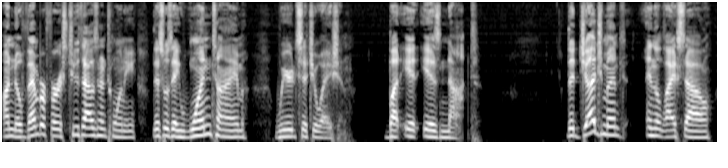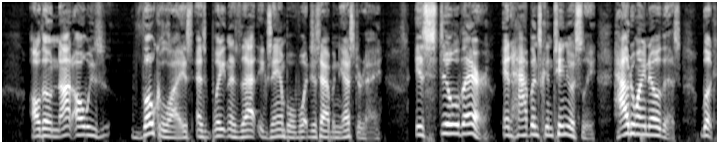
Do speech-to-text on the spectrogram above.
on November 1st, 2020, this was a one time weird situation, but it is not. The judgment in the lifestyle, although not always vocalized as blatant as that example of what just happened yesterday is still there. It happens continuously. How do I know this? Look,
